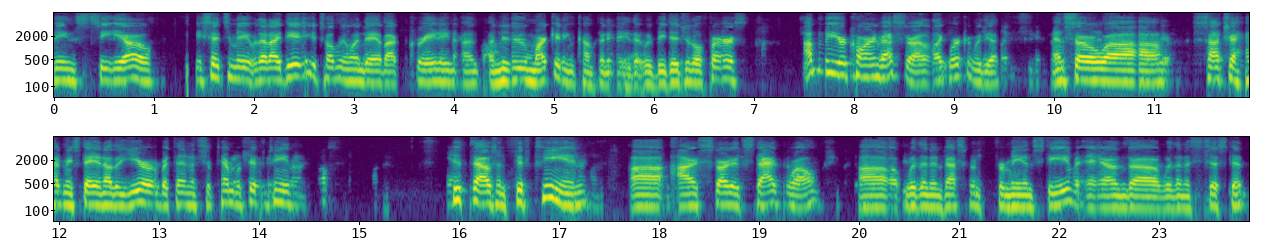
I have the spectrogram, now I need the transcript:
being CEO, he said to me that idea you told me one day about creating a, a new marketing company that would be digital first. I'll be your core investor. I like working with you. And so uh, had me stay another year, but then in September 15th, 2015, uh, I started Stagwell, uh, with an investment for me and Steve and uh, with an assistant.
